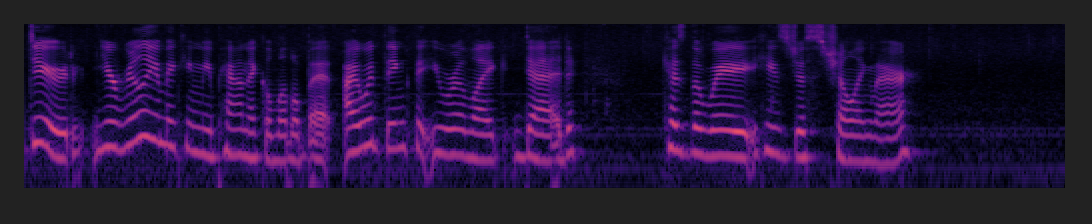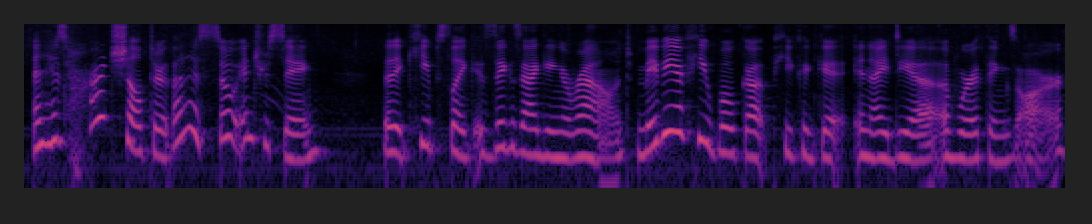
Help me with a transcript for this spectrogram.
Dude, you're really making me panic a little bit. I would think that you were, like, dead. Because the way he's just chilling there. And his hard shelter, that is so interesting. That it keeps, like, zigzagging around. Maybe if he woke up, he could get an idea of where things are.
